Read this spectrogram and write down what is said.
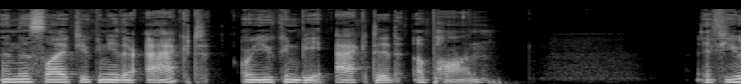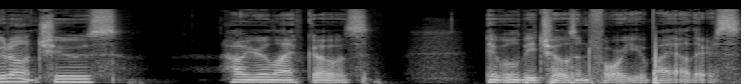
In this life, you can either act or you can be acted upon. If you don't choose how your life goes, it will be chosen for you by others.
